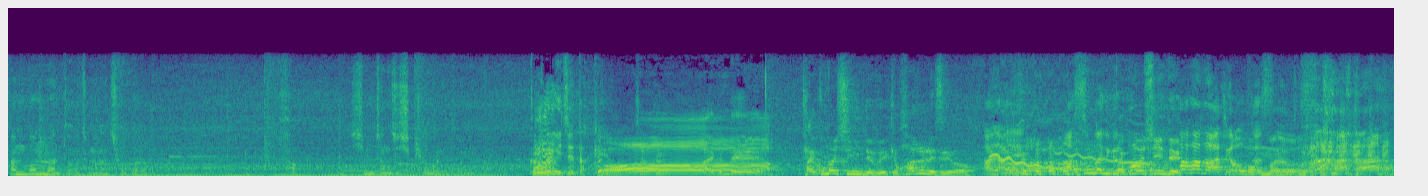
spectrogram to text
한 번만 더 장난쳐봐요. 확 심정지 시켜버릴 거니까 그리고- 이제 딱 해. 아, 아 근데 달콤한 씬인데 왜 이렇게 화를 내세요? 아니 아니 아 순간 이거 달콤한 화- 씬인데 화가 아직 안 번만 없었어요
